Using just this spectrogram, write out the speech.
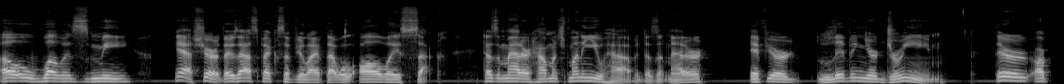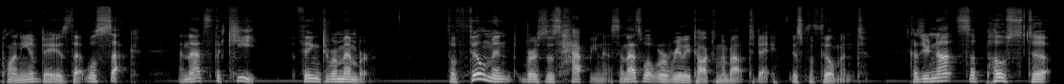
Oh, woe is me. Yeah, sure, there's aspects of your life that will always suck. It doesn't matter how much money you have, it doesn't matter if you're living your dream. There are plenty of days that will suck. And that's the key thing to remember. Fulfillment versus happiness. And that's what we're really talking about today is fulfillment. Because you're not supposed to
